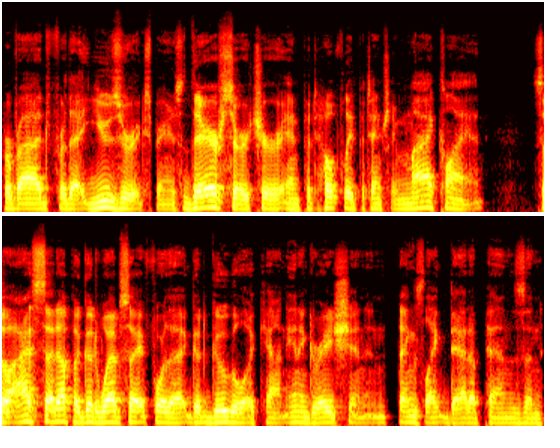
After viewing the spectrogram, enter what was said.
provide for that user experience, their searcher and pot- hopefully potentially my client." So I set up a good website for that good Google account integration and things like data pins and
